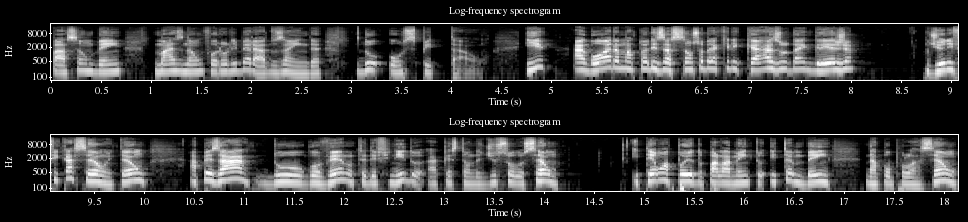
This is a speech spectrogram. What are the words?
passam bem, mas não foram liberados ainda do hospital. E agora uma atualização sobre aquele caso da igreja de unificação. Então, apesar do governo ter definido a questão da dissolução e ter um apoio do parlamento e também da população,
